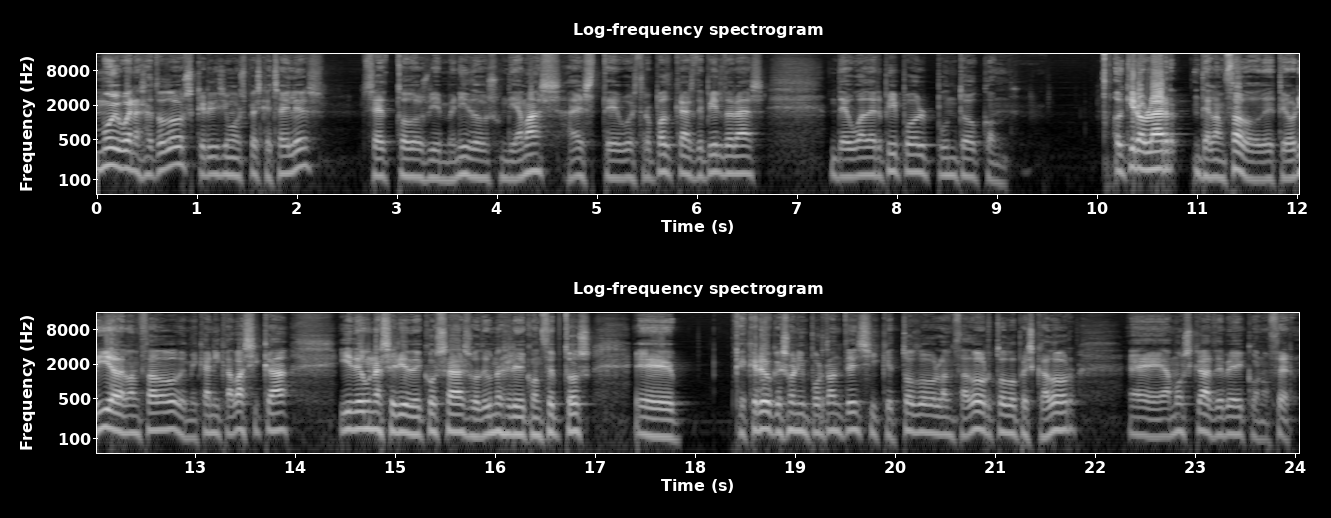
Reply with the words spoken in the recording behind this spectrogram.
Muy buenas a todos, queridísimos pescachailes. Sed todos bienvenidos un día más a este vuestro podcast de píldoras de waterpeople.com. Hoy quiero hablar de lanzado, de teoría de lanzado, de mecánica básica y de una serie de cosas o de una serie de conceptos eh, que creo que son importantes y que todo lanzador, todo pescador eh, a mosca debe conocer.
